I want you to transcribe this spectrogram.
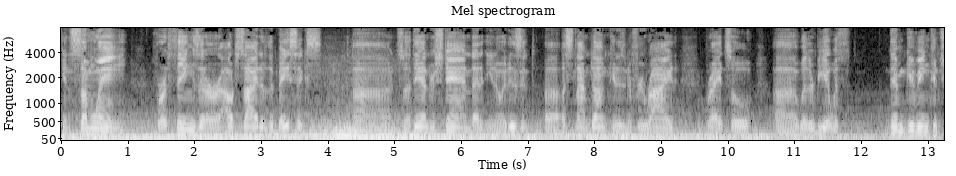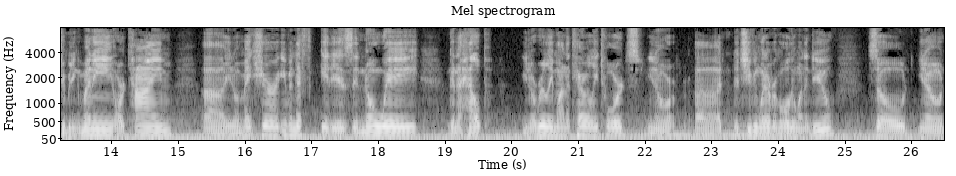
in some way for things that are outside of the basics uh, so that they understand that you know it isn't a slam dunk it isn't a free ride right? So uh, whether be it with them giving, contributing money or time, uh, you know, make sure even if it is in no way going to help, you know, really monetarily towards, you know, uh, achieving whatever goal they want to do. So, you know,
